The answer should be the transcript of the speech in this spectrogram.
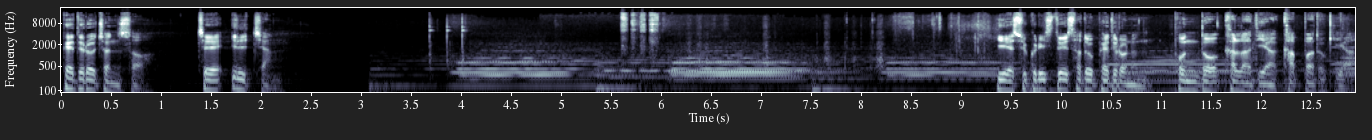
베드로 전서 제 1장 예수 그리스도의 사도 베드로는 본도 갈라디아 갑바도기아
